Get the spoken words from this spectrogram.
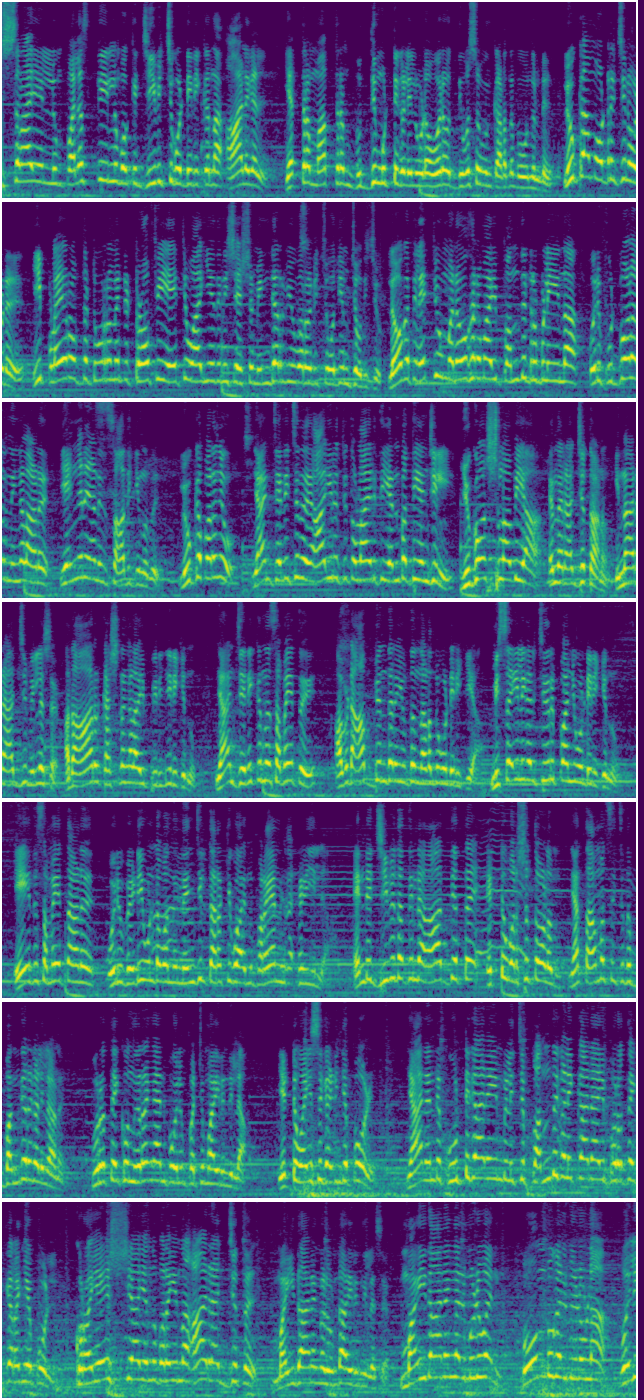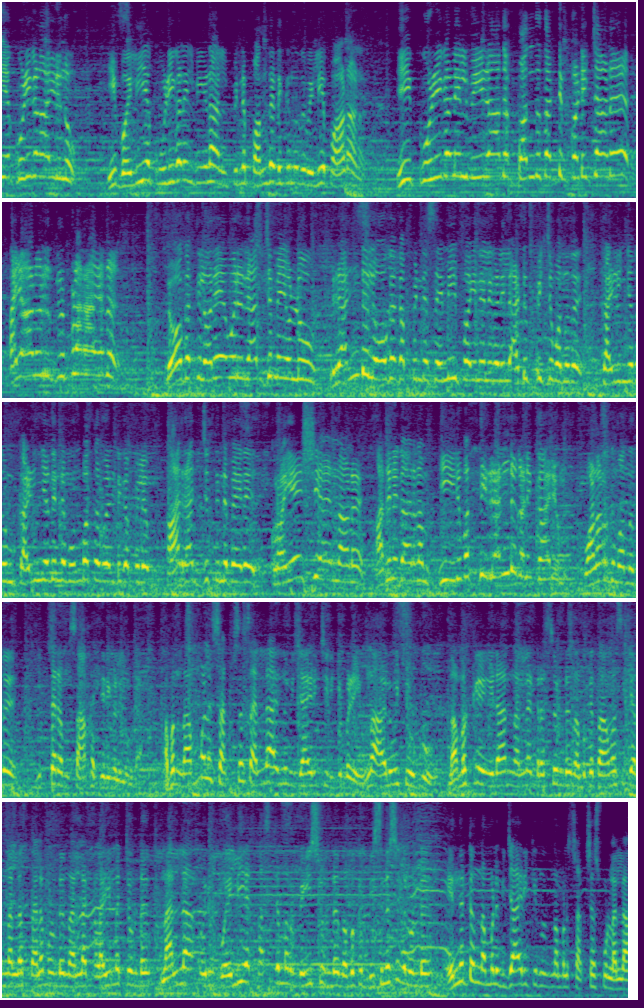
ഇസ്രായേലിലും പലസ്തീനിലും ഒക്കെ ജീവിച്ചു കൊണ്ടിരിക്കുന്ന ആളുകൾ എത്രമാത്രം ബുദ്ധിമുട്ടുകളിലൂടെ ഓരോ ദിവസവും കടന്നു പോകുന്നുണ്ട്. ലൂക്ക മോഡ്രിച്ചിനോട് ഈ player of the tournament trophy ഏറ്റുവാങ്ങിയതിനു ശേഷം ഇന്റർവ്യൂവർ ഒരു ചോദ്യം ചോദിച്ചു. ലോകത്തിൽ ഏറ്റവും മനോഹരമായി പന്ത് ഡ്രിബിൾ ചെയ്യുന്ന ഒരു ഫുട്ബോളർ നിങ്ങളാണ്. എങ്ങനെയാണ് ഇത് സാധിക്കുന്നത്? ലൂക്ക പറഞ്ഞു ഞാൻ ജനിച്ചത് ആയിരത്തി തൊള്ളായിരത്തി എൺപത്തി അഞ്ചിൽ യുഗോസ്ലാവിയ എന്ന രാജ്യത്താണ്. ഇന്ന് ആ രാജ്യമില്ല സർ അത് ആറ് കഷ്ണങ്ങളായി പിരിഞ്ഞിരിക്കുന്നു. ഞാൻ ജനിക്കുന്ന സമയത്ത് അവിടെ ആഭ്യന്തര യുദ്ധം നടന്നുകൊണ്ടിരിക്കുക മിസൈലുകൾ ചീറിപ്പാഞ്ഞുകൊണ്ടിരിക്കുന്നു. ഏത് സമയത്താണ് ഒരു വെടിയുണ്ട വന്ന് നെഞ്ചിൽ തറയ്ക്കുക എന്ന് പറയാൻ കഴിയില്ല. എന്റെ ജീവിതത്തിന്റെ ആദ്യത്തെ എട്ട് വർഷത്തോളം ഞാൻ താമസിച്ചത് ബങ്കറുകളിലാണ്. പുറത്തേക്കൊന്ന് ഇറങ്ങാൻ പോലും പറ്റുമായിരുന്നില്ല. എട്ട് വയസ്സ് കഴിഞ്ഞപ്പോൾ ഞാൻ എന്റെ കൂട്ടുകാരെയും വിളിച്ച് പന്ത് കളിക്കാനായി പുറത്തേക്ക് ഇറങ്ങിയപ്പോൾ ക്രൊയേഷ്യ എന്ന് പറയുന്ന ആ രാജ്യത്ത് മൈതാനങ്ങൾ ഉണ്ടായിരുന്നില്ല സർ. മൈതാനങ്ങൾ മുഴുവൻ ബോംബുകൾ വീണുള്ള വലിയ കുഴികളായിരുന്നു. ഈ വലിയ കുഴികളിൽ വീണാൽ പിന്നെ പന്തെടുക്കുന്നത് വലിയ പാടാണ്. ഈ കുഴികളിൽ വീഴാതെ പന്ത് തട്ടിപ്പടിച്ചാണ് അയാൾ ഒരു ട്രിപ്പിളറായത് ലോകത്തിൽ ഒരേ ഒരു രാജ്യമേ ഉള്ളൂ. രണ്ട് ലോകകപ്പിന്റെ സെമി ഫൈനലുകളിൽ അടുപ്പിച്ചു വന്നത് കഴിഞ്ഞതും കഴിഞ്ഞതിന്റെ മുമ്പത്തെ വേൾഡ് കപ്പിലും ആ രാജ്യത്തിന്റെ പേര് ക്രൊയേഷ്യ എന്നാണ്. അതിന് കാരണം ഈ ഇരുപത്തിരണ്ട് കളിക്കാരും വളർന്നു വന്നത് ഇത്തരം സാഹചര്യങ്ങളിലൂടെ. അപ്പൊ നമ്മൾ സക്സസ് അല്ല എന്ന് വിചാരിച്ചിരിക്കുമ്പോഴേ ഒന്ന് ആലോചിച്ച് നോക്കൂ. നമുക്ക് ഇടാൻ നല്ല ഡ്രസ് ഉണ്ട് നമുക്ക് താമസിക്കാൻ നല്ല സ്ഥലമുണ്ട് നല്ല ക്ലൈമറ്റ് ഉണ്ട് നല്ല ഒരു വലിയ കസ്റ്റമർ ബേസ് ഉണ്ട് നമുക്ക് ബിസിനസ്സുകളുണ്ട് എന്നിട്ടും നമ്മൾ വിചാരിക്കുന്നത് നമ്മൾ സക്സസ്ഫുൾ അല്ല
